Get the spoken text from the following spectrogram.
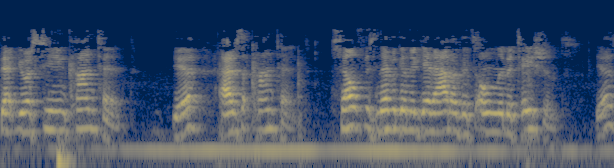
that you're seeing content. Yeah? As a content. Self is never going to get out of its own limitations. Yes?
